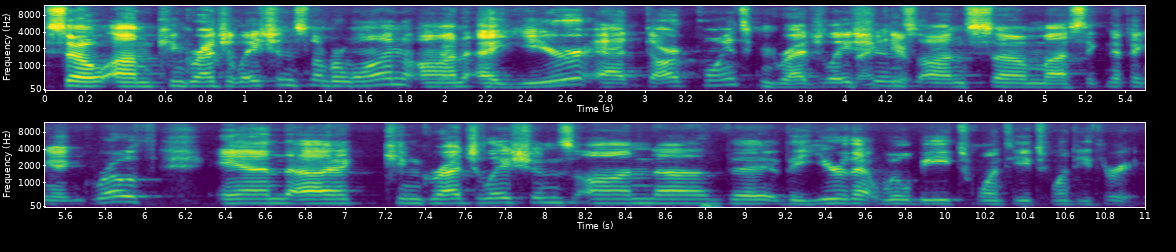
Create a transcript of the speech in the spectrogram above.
So, um, congratulations, number one, on a year at Dart Points. Congratulations on some uh, significant growth, and uh, congratulations on uh, the the year that will be 2023.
